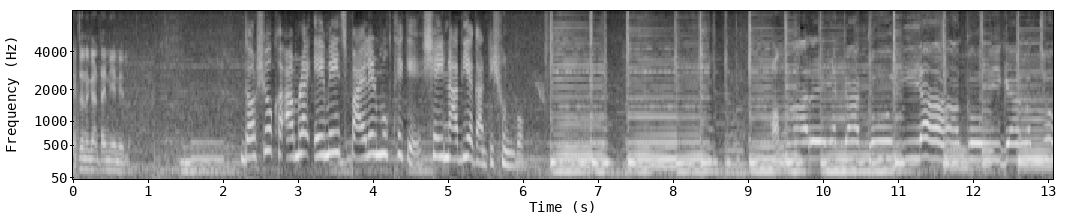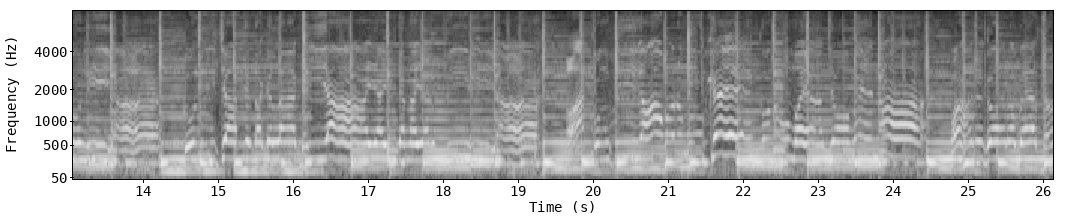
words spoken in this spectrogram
এই জন্য গানটা নিয়ে নিল। দর্শক, আমরা এম এইচ পায়েলের মুখ থেকে সেই নাদিয়া গানটি শুনব। আমারে একা করিয়া কই গেল চলিয়া গলি যাতে দাগ লাগাইয়া, আইলা না আর ফিরিয়া। এখন কি আমার মুখে কোনো মায়া জমে না? পার গর ব্যথা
